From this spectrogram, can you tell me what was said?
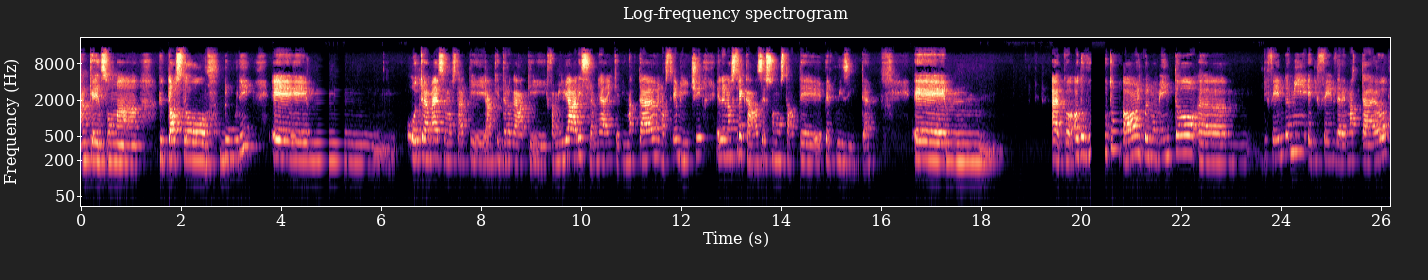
anche insomma piuttosto duri e mh, mm, oltre a me sono stati anche interrogati i familiari, sia miei che di Matteo, i nostri amici e le nostre case sono state perquisite. E, ehm, ecco, ho dovuto un po' in quel momento eh, difendermi e difendere Matteo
